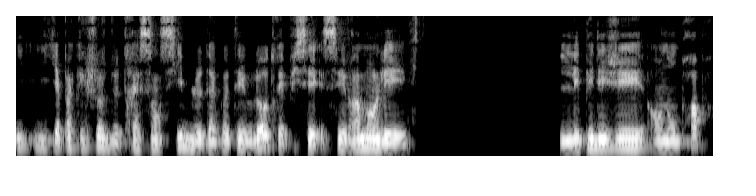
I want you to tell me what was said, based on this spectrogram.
n'y a pas quelque chose de très sensible d'un côté ou l'autre. Et puis c'est vraiment les les PDG en nom propre,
